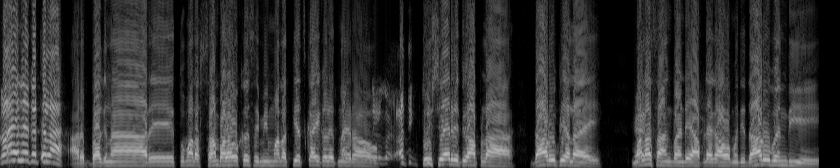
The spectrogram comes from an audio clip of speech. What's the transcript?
का त्याला? अरे बघ ना अरे तुम्हाला सांभाळावं कसं मी मला तेच काय कळत नाही राव. अति- तू शहर आहे तो आपला दारू प्यालाय. मला सांग भांडे आपल्या गावामध्ये दारू बंदी आहे.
